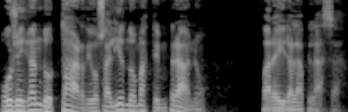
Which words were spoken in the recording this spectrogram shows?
o llegando tarde o saliendo más temprano para ir a la plaza.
